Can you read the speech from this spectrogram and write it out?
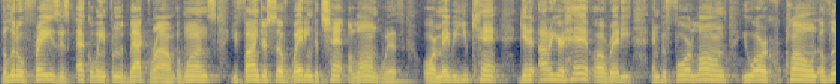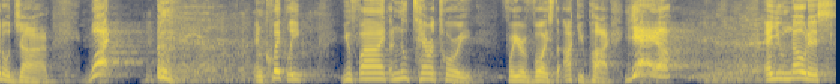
The little phrases echoing from the background, the ones you find yourself waiting to chant along with, or maybe you can't get it out of your head already, and before long, you are a clone of Lil Jon. What? and quickly, you find a new territory for your voice to occupy. Yeah! and you notice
